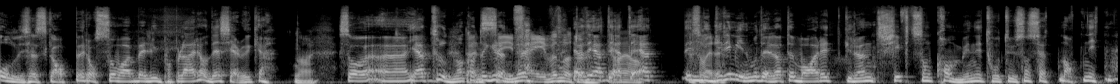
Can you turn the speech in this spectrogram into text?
oljeselskaper også var veldig upopulære, og det ser du ikke. Nei. Så uh, jeg trodde nok at det grønne safe haven, vet du. Jeg, jeg, jeg, det ligger i mine modeller at det var et grønt skift som kom inn i 2017, 18, 19.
